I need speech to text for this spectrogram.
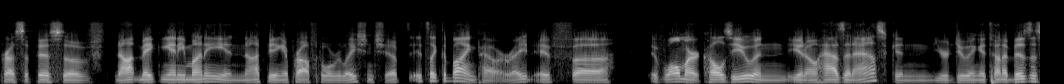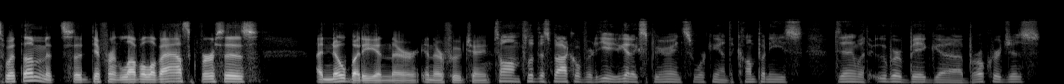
precipice of not making any money and not being a profitable relationship it's like the buying power right if uh, if Walmart calls you and you know has an ask and you're doing a ton of business with them it's a different level of ask versus a nobody in their in their food chain. Tom, flip this back over to you. You got experience working at the companies, dealing with uber big uh, brokerages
